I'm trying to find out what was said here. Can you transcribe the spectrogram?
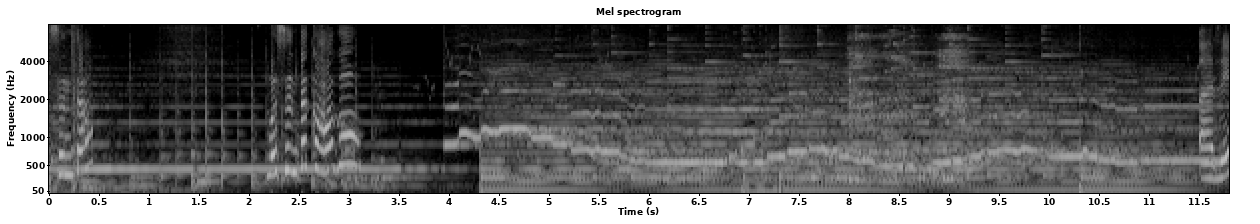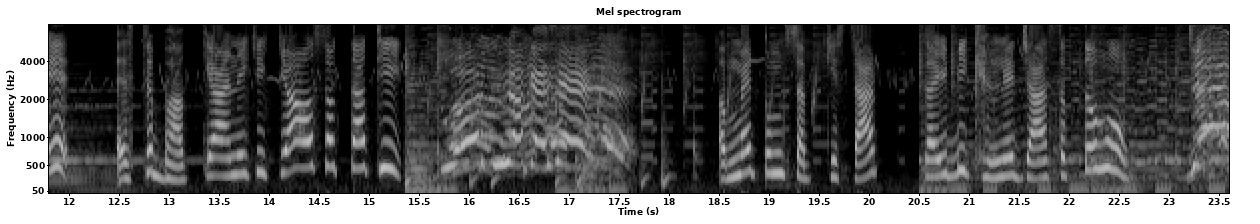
वसंता? वसंता कहाँ गो? अरे ऐसे भाग के आने की क्या आवश्यकता थी? और दिया कैसे? अब मैं तुम सबके साथ कहीं भी खेलने जा सकता हूँ। जय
